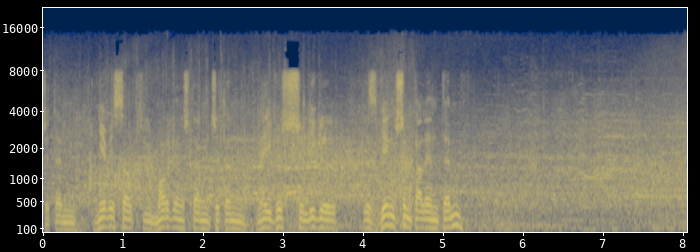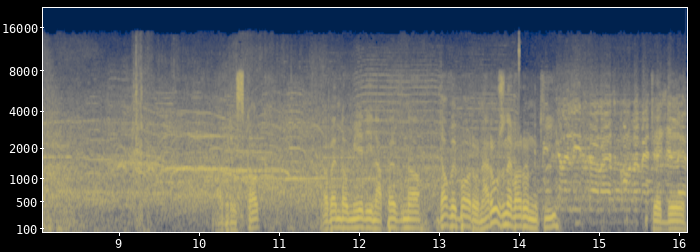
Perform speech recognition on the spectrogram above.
czy ten niewysoki Morgenstern, czy ten najwyższy Ligl jest większym talentem. Skok. To będą mieli na pewno do wyboru na różne warunki. Kiedy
